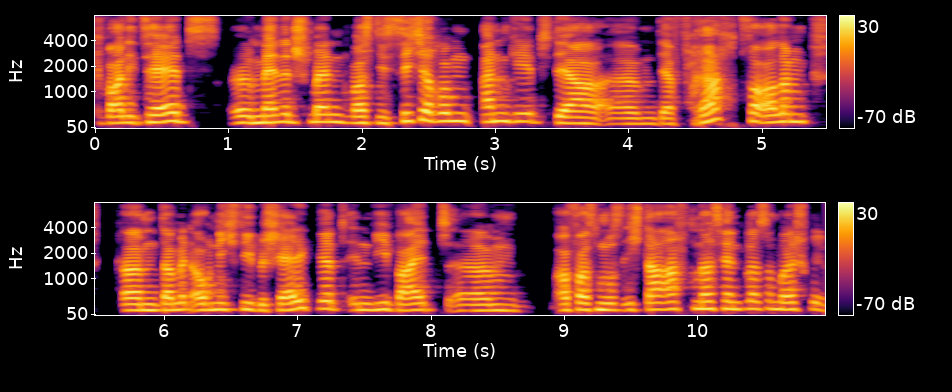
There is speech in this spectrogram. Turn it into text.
Qualitätsmanagement, was die Sicherung angeht, der, ähm, der Fracht vor allem, ähm, damit auch nicht viel beschädigt wird. Inwieweit, ähm, auf was muss ich da achten als Händler zum Beispiel?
